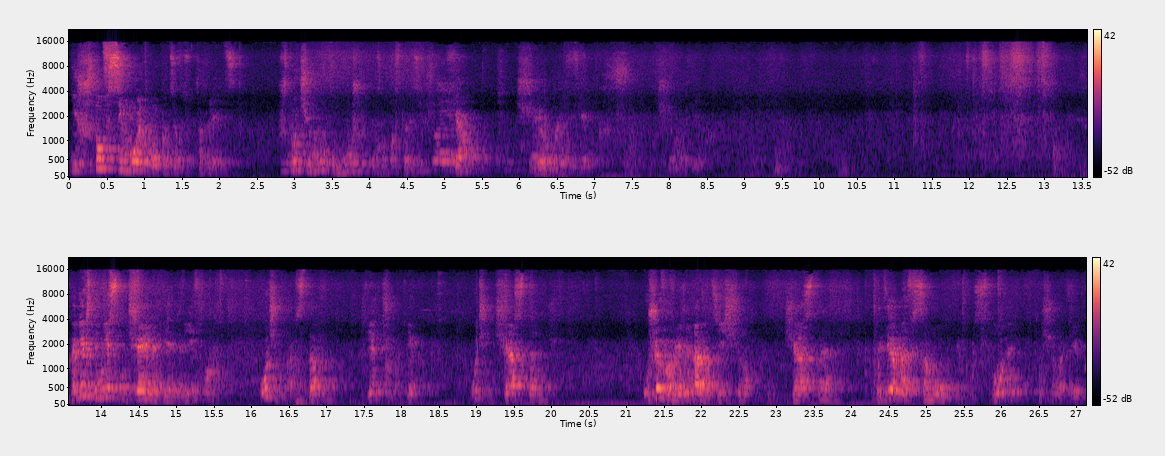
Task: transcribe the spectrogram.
И что всему этому противопоставляется? Что чему это может противопоставить? Я человек. Человек. Конечно, не случайно эта рифма очень простая, я человек, очень частая, уже во времена Радищева, частая, наверное, в самом этом слове человек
